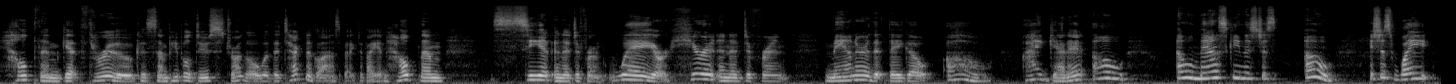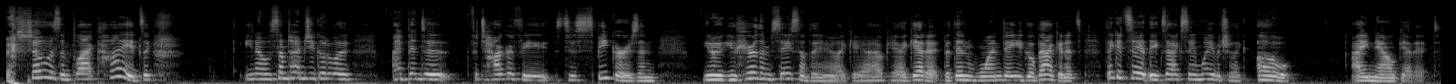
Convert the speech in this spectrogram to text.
help them get through, because some people do struggle with the technical aspect, if I can help them see it in a different way or hear it in a different manner, that they go, oh, I get it. Oh, oh, masking is just oh, it's just white shows and black hides. Like, you know, sometimes you go to a. I've been to photography to speakers and. You know, you hear them say something, and you're like, "Yeah, okay, I get it." But then one day you go back, and it's they could say it the exact same way, but you're like, "Oh, I now get it.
